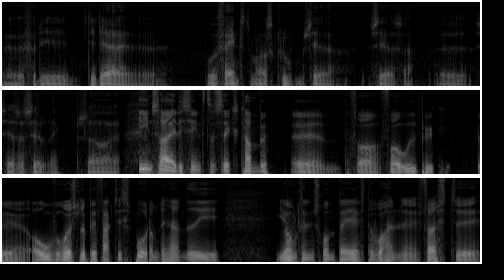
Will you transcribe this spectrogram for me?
Øh, for det, det er der, øh, både fans, men også klubben ser, ser, sig, øh, ser sig selv. Ikke? Så øh, En sejr i de seneste seks kampe øh, for, for at udbygge. Øh, og Uwe Røsler blev faktisk spurgt om det her nede i, i omklædningsrummet bagefter, hvor han øh, først øh,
